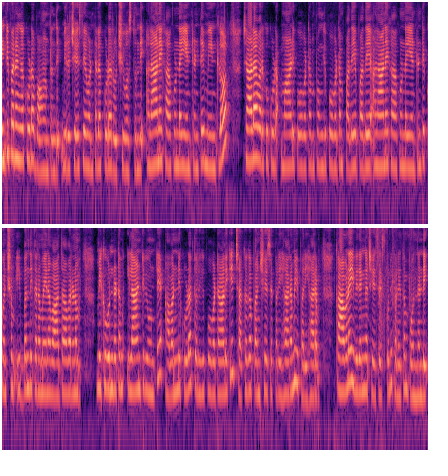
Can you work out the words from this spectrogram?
ఇంటి పరంగా కూడా బాగుంటుంది. మీరు చేసే వంటలకు కూడా రుచి వస్తుంది. అలానే కాకుండా ఏంటంటే మీ ఇంట్లో చాలా వరకు కూడా మాడిపోవటం పొంగిపోవటం పదే పదే అలానే కాకుండా ఏంటంటే కొంచెం ఇబ్బందికరమైన వాతావరణం మీకు ఉండటం ఇలాంటివి ఉంటే అవన్నీ కూడా తొలగిపోవటానికి చక్కగా పనిచేసే పరిహారం ఈ పరిహారం. కావున ఈ విధంగా చేసేసుకుని ఫలితం పొందండి.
